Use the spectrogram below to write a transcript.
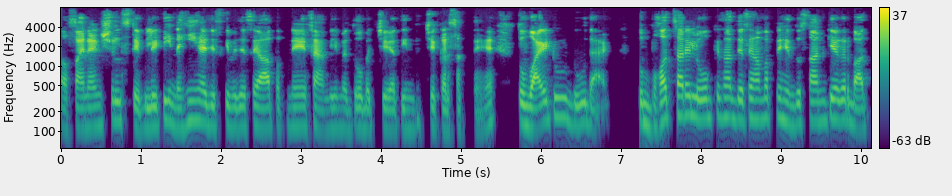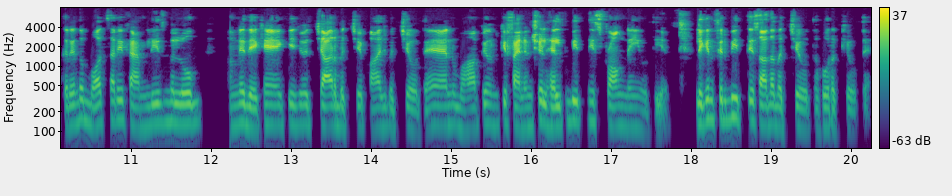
फाइनेंशियल uh, स्टेबिलिटी नहीं है जिसकी वजह से आप अपने फैमिली में दो बच्चे या तीन बच्चे कर सकते हैं तो वाई टू डू दैट तो बहुत सारे लोगों के साथ, जैसे हम अपने हिंदुस्तान की अगर बात करें तो बहुत सारी फैमिलीज़ में लोग हमने देखे हैं कि जो चार बच्चे, पाँच बच्चे होते हैं एंड वहाँ पे उनकी फाइनेंशियल हेल्थ भी इतनी स्ट्रांग नहीं होती है, लेकिन फिर भी इतने ज़्यादा बच्चे होते, हो रखे होते हैं।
